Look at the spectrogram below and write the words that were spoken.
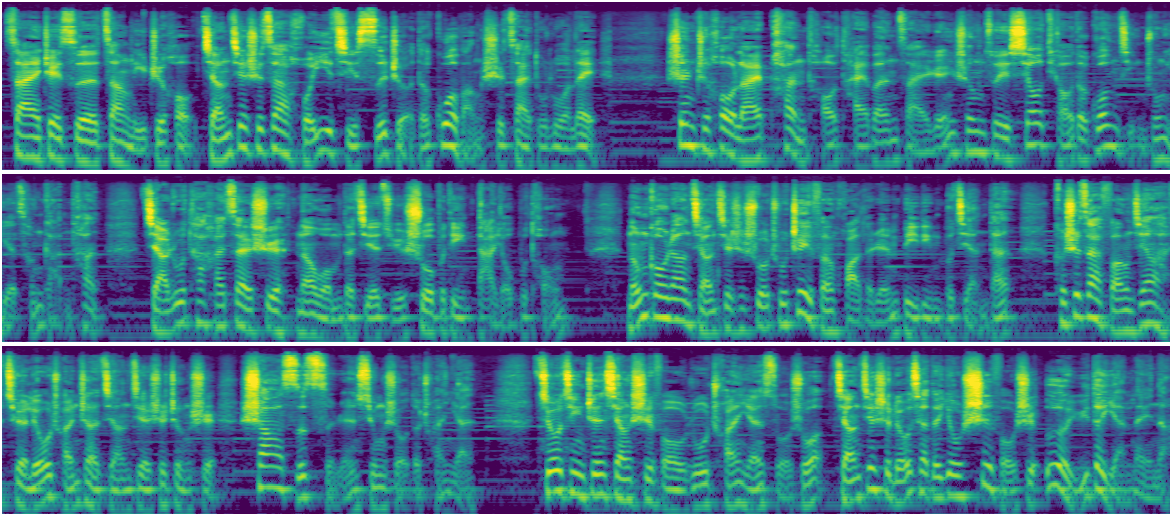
在这次葬礼之后，蒋介石在回忆起死者的过往时再度落泪。甚至后来叛逃台湾，在人生最萧条的光景中，也曾感叹：假如他还在世，那我们的结局说不定大有不同。能够让蒋介石说出这番话的人必定不简单。可是，在坊间啊，却流传着蒋介石正是杀死此人凶手的传言。究竟真相是否如传言所说？蒋介石留下的又是否是鳄鱼的眼泪呢？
